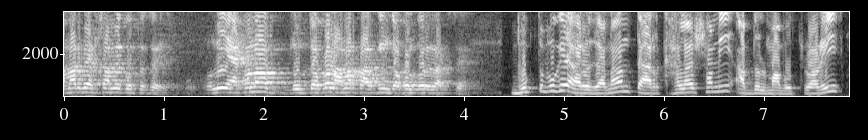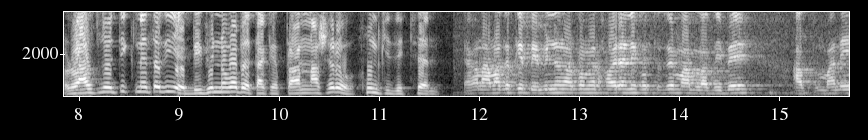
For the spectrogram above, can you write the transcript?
আমার ব্যবসা আমি করতে চাই। উনি এখনও জোর দখল আমার পার্কিং দখল করে রাখছে। ভুক্তভোগী আরও জানান তার খালার স্বামী আব্দুল মাবুদ রনি রাজনৈতিক নেতা দিয়ে বিভিন্নভাবে তাকে প্রাণ নাশেরও হুমকি দিচ্ছেন। এখন আমাদেরকে বিভিন্ন রকমের হয়রানি করতেছে মামলা দিবে মানে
